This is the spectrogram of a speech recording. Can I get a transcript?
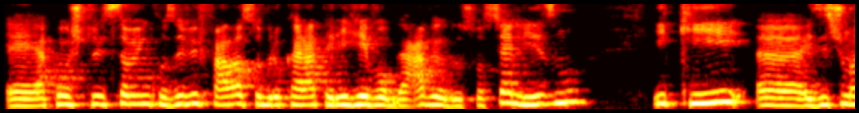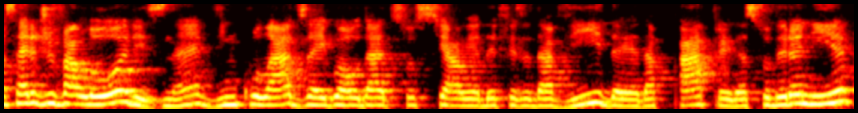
É, a Constituição, inclusive, fala sobre o caráter irrevogável do socialismo e que uh, existe uma série de valores né, vinculados à igualdade social e à defesa da vida, e da pátria e da soberania,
